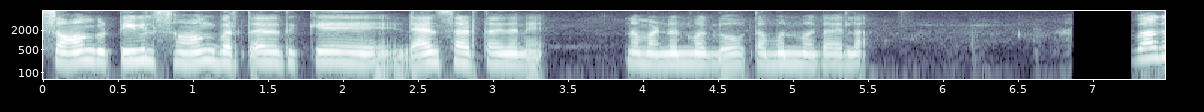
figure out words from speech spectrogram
ಸಾಂಗ್ ಟಿ ವಿಲಿ ಸಾಂಗ್ ಬರ್ತಾ ಇರೋದಕ್ಕೆ ಡ್ಯಾನ್ಸ್ ಆಡ್ತಾ ಇದ್ದಾನೆ. ನಮ್ಮ ಅಣ್ಣನ ಮಗಳು, ತಮ್ಮನ ಮಗ ಎಲ್ಲ. ಇವಾಗ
